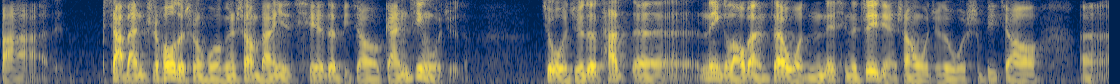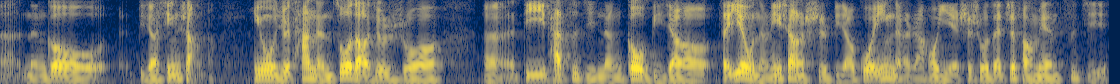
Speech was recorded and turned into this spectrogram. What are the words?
把下班之后的生活跟上班也切的比较干净，我觉得，就我觉得他呃那个老板在我的内心的这一点上，我觉得我是比较呃能够比较欣赏的，因为我觉得他能做到就是说呃，第一他自己能够比较在业务能力上是比较过硬的，然后也是说在这方面自己，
